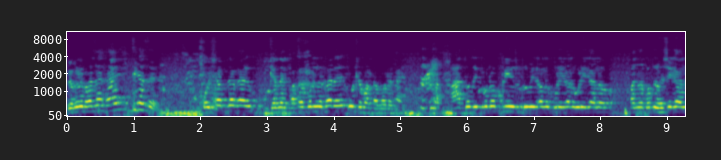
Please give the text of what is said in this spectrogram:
বেগুনি ভাজা খায়, ঠিক আছে? ওই সব জায়গায় জ্ঞানের কথা বললে পারে উল্টো পাল্টা মনে হয় আর যদি কোনো পীর ডুবে গেল, পুড়ে গেল, উড়ে গেল পাঞ্জাব পথে ভেসে গেল,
